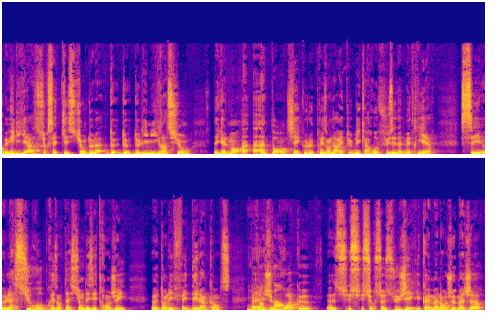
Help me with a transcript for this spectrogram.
Mmh. Il y a sur cette question de l'immigration également un, un, pan entier que le président de la République a refusé d'admettre hier. C'est la surreprésentation des étrangers euh, dans les faits de délinquance. Euh, je crois que euh, sur ce sujet, qui est quand même un enjeu majeur,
